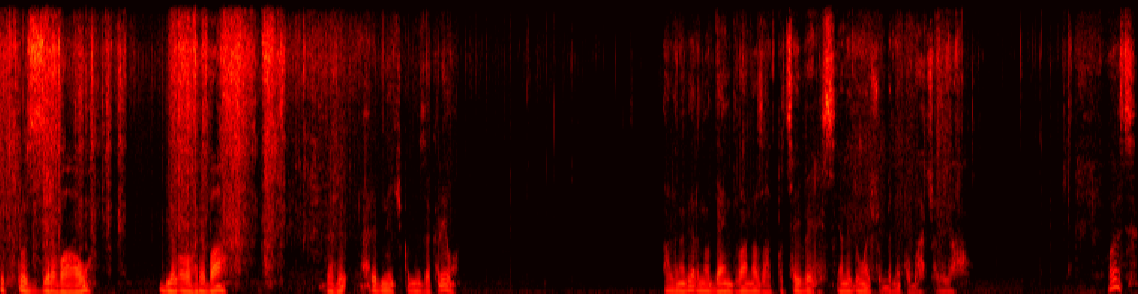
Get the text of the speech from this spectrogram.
Тут хтось зірвав білого гриба. Даже грибничку не закрив. Але, напевно, день-два назад, бо цей виріс. Я не думаю, щоб не побачили його. Ось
